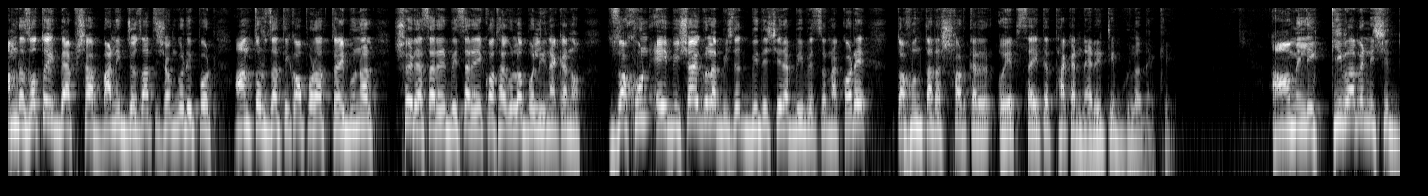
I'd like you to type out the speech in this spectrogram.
আমরা যতই ব্যবসা, বাণিজ্য, জাতিসংঘ রিপোর্ট আন্তর্জাতিক অপরাধ ট্রাইব্যুনাল স্বৈরাচারের বিচারে এই কথাগুলো বলি না কেন, যখন এই বিষয়গুলো বিদেশিরা বিবেচনা করে, তখন তারা সরকারের ওয়েবসাইটে থাকা ন্যারেটিভগুলো দেখে। আওয়ামী লীগ কীভাবে নিষিদ্ধ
